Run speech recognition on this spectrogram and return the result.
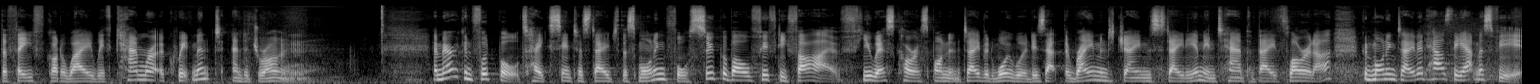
The thief got away with camera equipment and a drone. American football takes centre stage this morning for Super Bowl 55. US correspondent David Woiwod is at the Raymond James Stadium in Tampa Bay, Florida. Good morning, David. How's the atmosphere?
